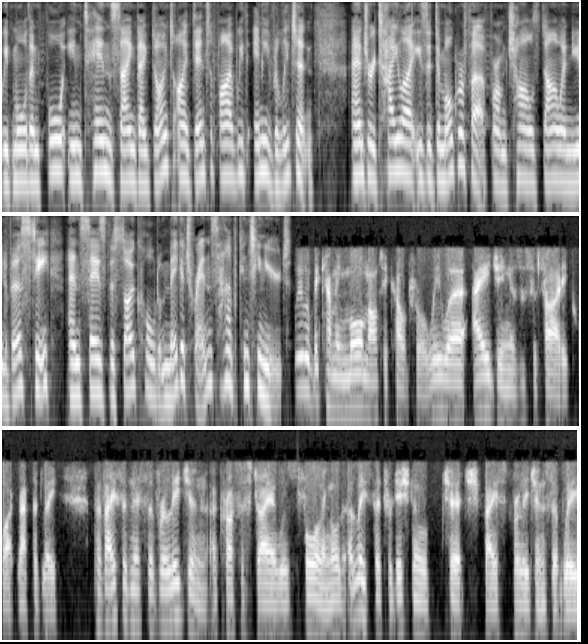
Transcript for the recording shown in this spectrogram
with more than 4 in 10 saying they don't identify with any religion. Andrew Taylor is a demographer from Charles Darwin University and says the so called megatrends have continued. We were becoming more multicultural. We were aging as a society quite rapidly pervasiveness of religion across Australia was falling, or at least the traditional church-based religions that we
